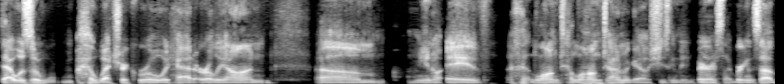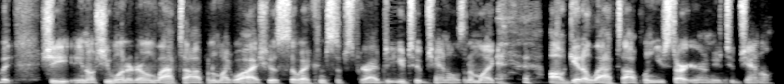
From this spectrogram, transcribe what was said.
that was a, a Wettrick rule we had early on. Um, you know, Ave, a long, time, long time ago. She's gonna be embarrassed I bring this up, but she, you know, she wanted her own laptop, and I'm like, why? She goes, so I can subscribe to YouTube channels, and I'm like, I'll get a laptop when you start your own YouTube channel.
